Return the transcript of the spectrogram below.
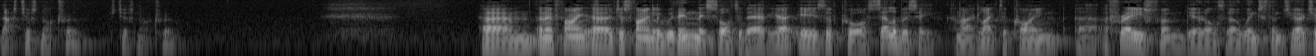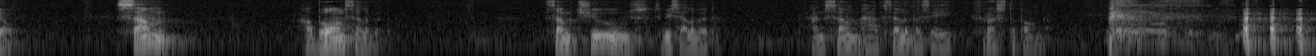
that's just not true. It's just not true. Um, and then, fi- uh, just finally, within this sort of area is, of course, celibacy. And I'd like to coin uh, a phrase from dear old Sir Winston Churchill Some are born celibate, some choose to be celibate, and some have celibacy thrust upon them.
